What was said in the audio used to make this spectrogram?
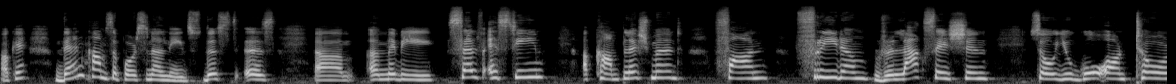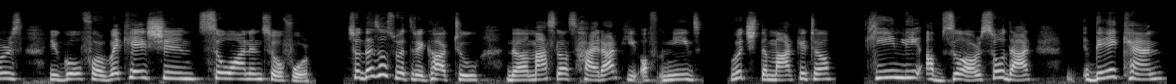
Okay. Then comes the personal needs. This is um, uh, maybe self-esteem, accomplishment, fun, freedom, relaxation. So you go on tours, you go for vacation, so on and so forth. So this is with regard to the Maslow's hierarchy of needs, which the marketer keenly observes so that they can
